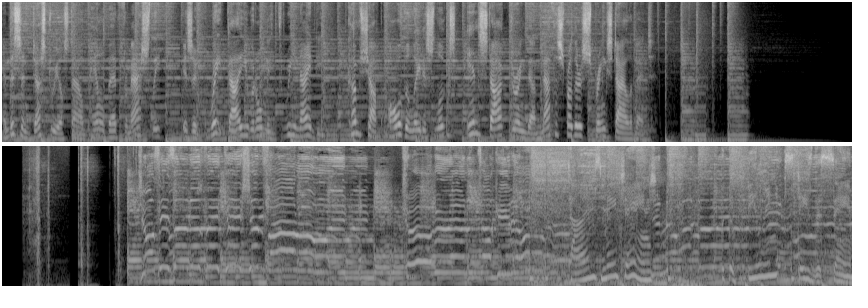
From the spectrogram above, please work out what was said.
And this industrial style panel bed from Ashley is a great value at only 390. Come shop all the latest looks in stock during the Mathis Brothers Spring Style event. Stays the same.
